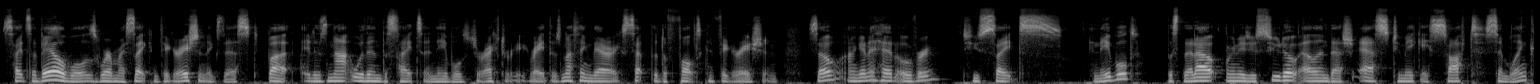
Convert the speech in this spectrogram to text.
sites available is where my site configuration exists, but it is not within the sites enabled directory, right? There's nothing there except the default configuration. So I'm going to head over to sites enabled, list that out. We're going to do sudo ln-s to make a soft symlink,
